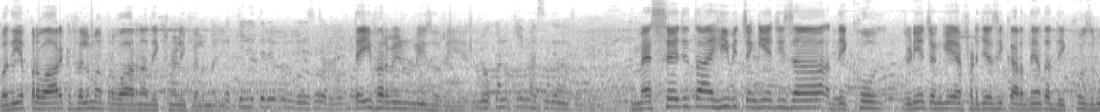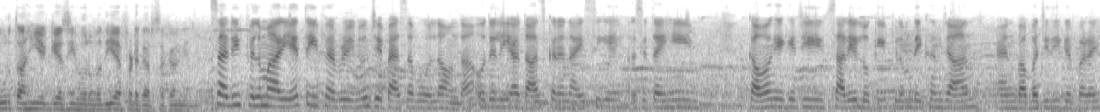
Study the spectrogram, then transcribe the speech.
ਵਧੀਆ ਪਰਿਵਾਰਕ ਫਿਲਮ ਆ ਪਰਿਵਾਰ ਨਾਲ ਦੇਖਣ ਵਾਲੀ ਫਿਲਮ ਹੈ ਜੀ। ਕਿੰਨੇ ਤਰੀਕੇ ਨੂੰ ਰਿਲੀਜ਼ ਹੋ ਰਹੀ ਹੈ 23 ਫਰਵਰੀ ਨੂੰ ਰਿਲੀਜ਼ ਹੋ ਰਹੀ ਹੈ ਲੋਕਾਂ ਨੂੰ ਕੀ ਮੈਸੇਜ ਦੇਣਾ ਚਾਹੁੰਦੇ ਹੋ? ਮੈਸੇਜ ਤਾਂ ਇਹੀ ਵੀ ਚੰਗੀਆਂ ਚੀਜ਼ਾਂ ਦੇਖੋ, ਜਿਹੜੀਆਂ ਚੰਗੇ ਐਫਰਟ ਜੇ ਅਸੀਂ ਕਰਦੇ ਹਾਂ ਤਾਂ ਦੇਖੋ ਜ਼ਰੂਰ, ਤਾਂ ਹੀ ਅੱਗੇ ਅਸੀਂ ਹੋਰ ਵਧੀਆ ਐਫਰਟ ਕਰ ਸਕਾਂਗੇ ਜੀ। ਸਾਡੀ ਫਿਲਮ ਆ ਰਹੀ ਹੈ 23 ਫਰਵਰੀ ਨੂੰ, ਜੇ ਪੈਸਾ ਬੋਲਦਾ ਹੁੰਦਾ, ਉਹਦੇ ਲਈ ਅਰਦਾਸ ਕਰਨ ਆਈ ਸੀਗੇ। ਅਸੀਂ ਤਾਂ ਇਹੀ ਕਹਾਂਗੇ ਕਿ ਜੀ, ਸਾਰੇ ਲੋਕੀ ਫਿਲਮ ਦੇਖਣ ਜਾਣ ਐਂਡ ਬਾਬਾ ਜੀ ਦੀ ਕਿਰਪਾ ਰਹੇ।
